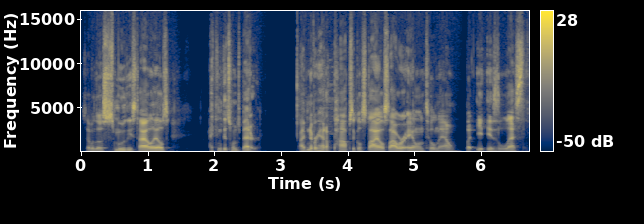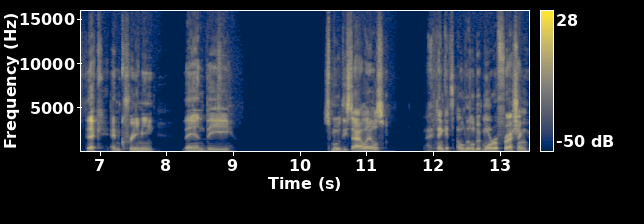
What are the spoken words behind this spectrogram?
some of those smoothie style ales. I think this one's better. I've never had a popsicle style sour ale until now, but it is less thick and creamy than the smoothie style ales. I think it's a little bit more refreshing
